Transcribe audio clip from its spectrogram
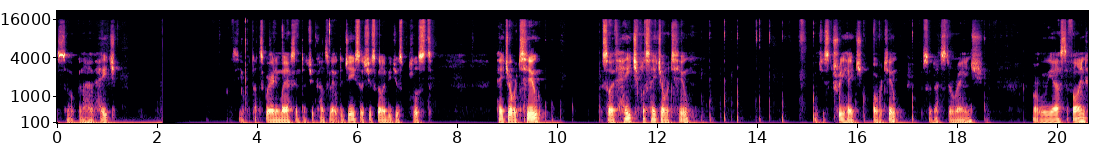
So I'm going to have h. See, I put that squared in by accident. That should cancel out with the g. So it's just going to be just plus h over 2. So I have h plus h over 2, which is 3h over 2. So that's the range. What were we asked to find?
